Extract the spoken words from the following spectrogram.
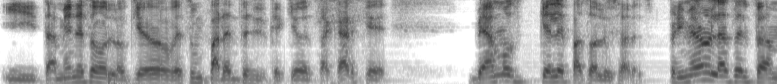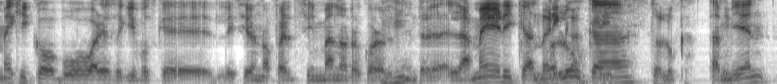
Y también eso lo quiero, es un paréntesis que quiero destacar, que veamos qué le pasó a Luis Suárez. Primero le hace el feo a México, hubo varios equipos que le hicieron ofertas, si mal no recuerdo, entre el América, el América, Toluca. sí, sí, Toluca. También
